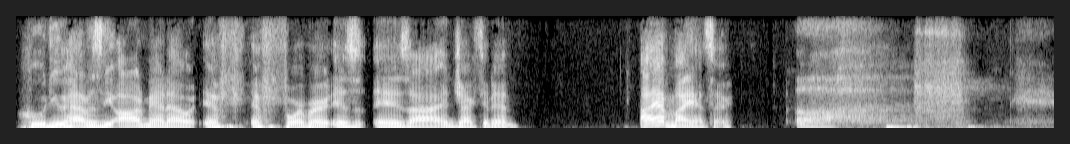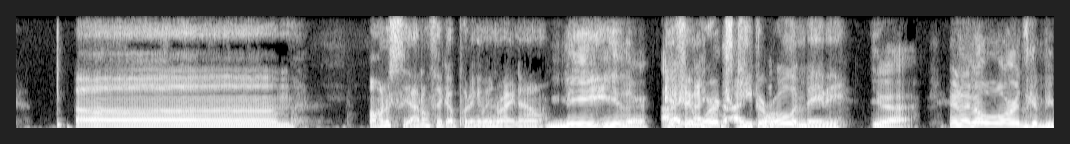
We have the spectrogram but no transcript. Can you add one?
who do you have as the odd man out if if Forbort is is uh, injected in? I have my answer. Oh. Um honestly, I don't think I'm putting him in right now. Me either. If I- it I- works, I keep it rolling, baby. Yeah. And I know Lauren's gonna be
